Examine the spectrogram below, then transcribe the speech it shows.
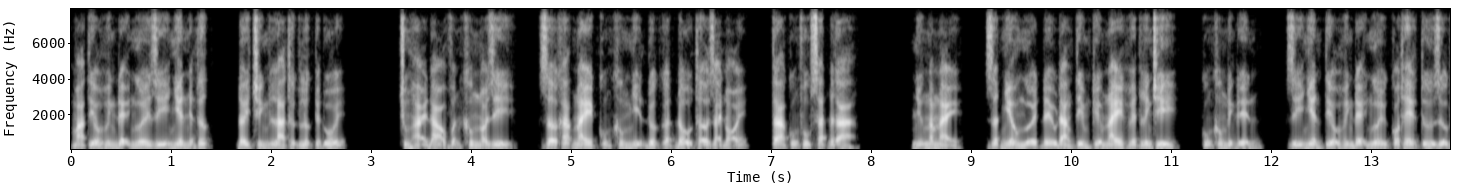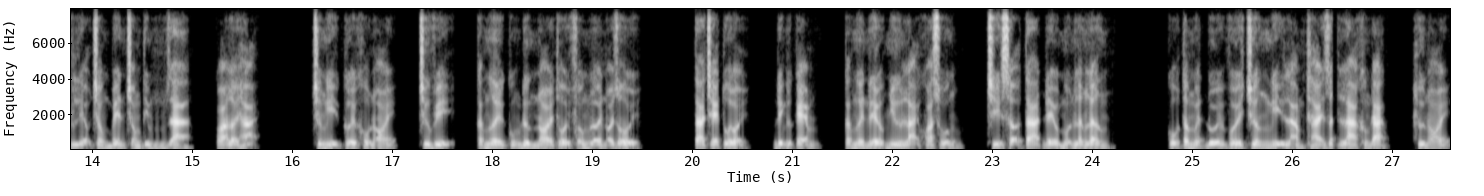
Mà tiểu huynh đệ ngươi dĩ nhiên nhận thức, đây chính là thực lực tuyệt đối. Trung hải đào vẫn không nói gì giờ khác này cũng không nhịn được gật đầu thở dài nói, ta cũng phục sát đất ta. Những năm này, rất nhiều người đều đang tìm kiếm này huyết linh chi, cũng không định đến, dĩ nhiên tiểu huynh đệ ngươi có thể từ dược liệu trồng bên trong tìm ra, quá lợi hại. Trương nghị cười khổ nói, chư vị, các ngươi cũng đừng nói thổi phồng lời nói rồi. Ta trẻ tuổi, định lực kém, các ngươi nếu như lại khoa xuống, chỉ sợ ta đều muốn lâng lâng. Cổ tâm nguyệt đối với trương nghị làm thái rất là không đạt thứ nói,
